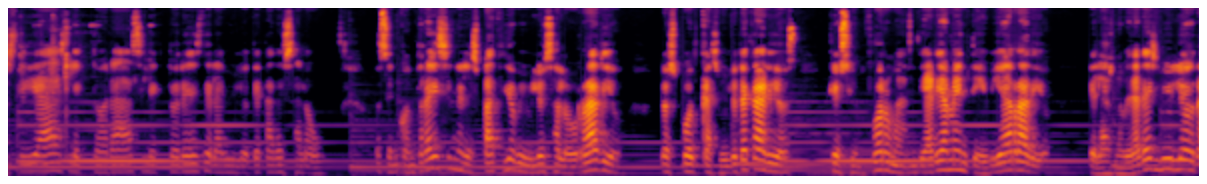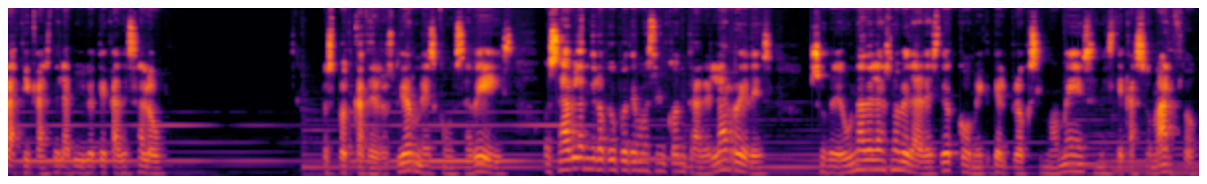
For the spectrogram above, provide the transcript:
Buenos días, lectoras y lectores de la Biblioteca de Salou. Os encontráis en el espacio Biblio Salou Radio, los podcasts bibliotecarios que os informan diariamente y vía radio de las novedades bibliográficas de la Biblioteca de Salou. Los podcasts de los viernes, como sabéis, os hablan de lo que podemos encontrar en las redes sobre una de las novedades de cómic del próximo mes, en este caso marzo.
